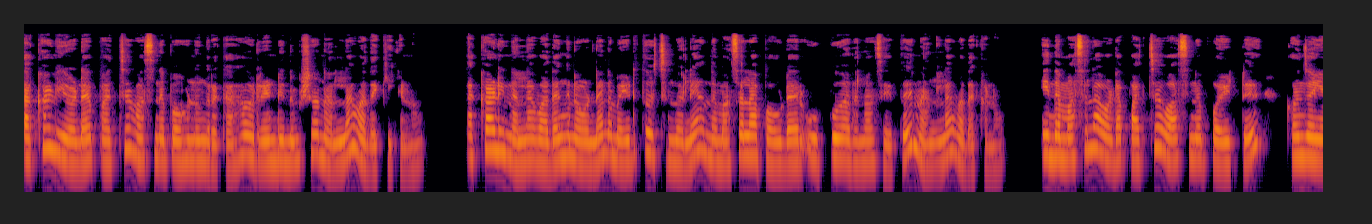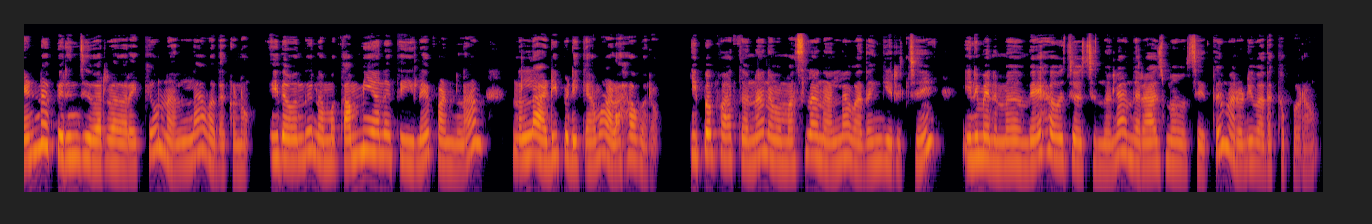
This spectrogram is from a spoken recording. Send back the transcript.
தக்காளியோட பச்சை வாசனை போகணுங்கிறக்காக ஒரு ரெண்டு நிமிஷம் நல்லா வதக்கிக்கணும். தக்காளி நல்லா வதங்கின உடனே நம்ம எடுத்து வச்சுருந்தோம் இல்லையா, அந்த மசாலா பவுடர், உப்பு அதெல்லாம் சேர்த்து நல்லா வதக்கணும். இந்த மசாலாவோட பச்சை வாசனை போயிட்டு, கொஞ்சம் எண்ணெய் பிரிஞ்சு வர்ற வரைக்கும் நல்லா வதக்கணும். இதை வந்து நம்ம கம்மியான தீயிலே பண்ணலாம். நல்லா அடி அழகாக வரும். இப்போ பார்த்தோன்னா நம்ம மசாலா நல்லா வதங்கிருச்சு. இனிமே நம்ம வேக வச்சு வச்சிருந்தோம்ல, அந்த ராஜ்மாவை சேர்த்து மறுபடியும் வதக்க போகிறோம்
